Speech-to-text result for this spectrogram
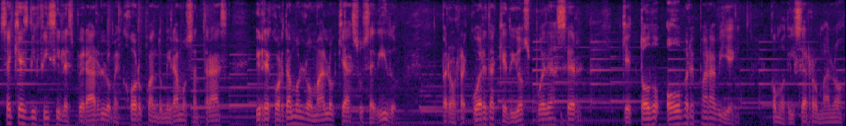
Sé que es difícil esperar lo mejor cuando miramos atrás y recordamos lo malo que ha sucedido, pero recuerda que Dios puede hacer que todo obre para bien, como dice Romano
